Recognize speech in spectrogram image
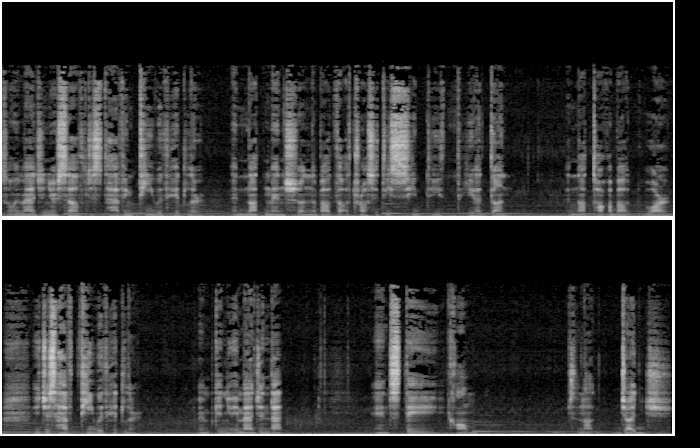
So imagine yourself just having tea with Hitler and not mention about the atrocities he, he, he had done and not talk about war. You just have tea with Hitler. Um, can you imagine that? And stay calm, to not judge.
